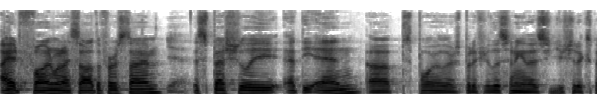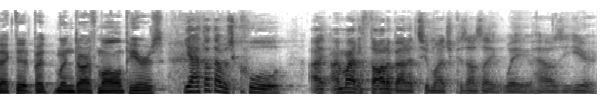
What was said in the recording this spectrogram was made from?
I had fun when I saw it the first time. Yeah. Especially at the end. Uh spoilers, but if you're listening to this, you should expect it. But when Darth Maul appears, Yeah, I thought that was cool. I, I might have thought about it too much because I was like, wait, how is he here?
